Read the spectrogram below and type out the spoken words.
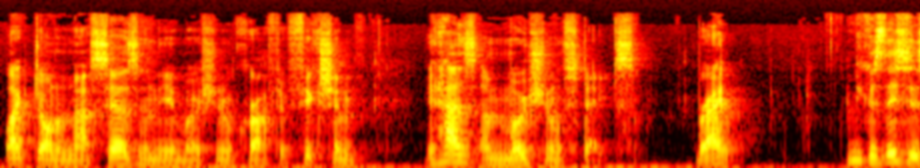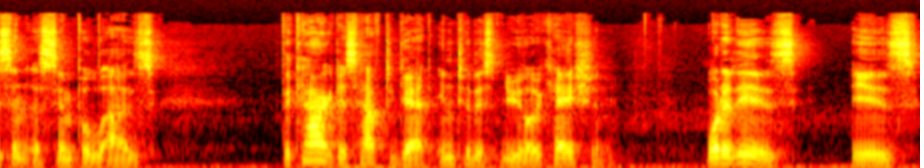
like Donald Maass says in The Emotional Craft of Fiction, it has emotional stakes, right? Because this isn't as simple as the characters have to get into this new location. What it is, is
